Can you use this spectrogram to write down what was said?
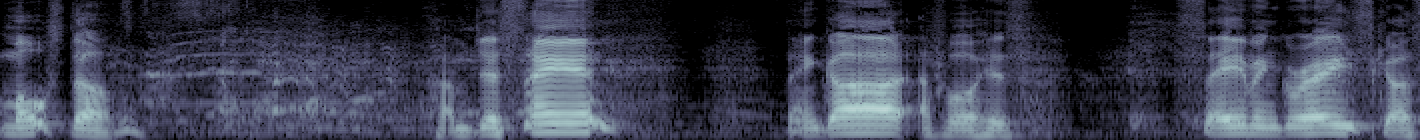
most of them. I'm just saying, thank God for his saving grace, because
